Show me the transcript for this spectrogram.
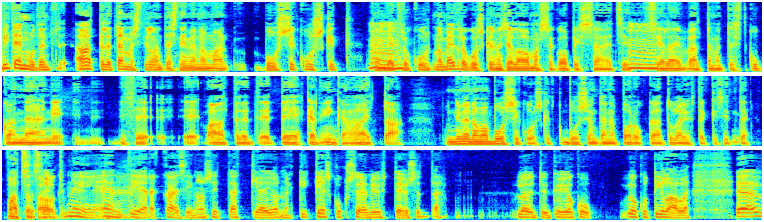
Miten muuten ajattelee tämmöisessä tilanteessa nimenomaan bussikuskit tai mm. metrokuskit? No metrokuski on siellä omassa kopissaan, että sit mm. siellä ei välttämättä sit kukaan näe, niin, niin se e, ajattelee, että ei ehkä niinkään haittaa. Mutta nimenomaan bussikuskit, kun bussi on tänä porukkaa, tulee yhtäkkiä sitten vatsatauti. Se, niin, en tiedä. Kai siinä on sitten äkkiä jonnekin keskukseen yhteys, että löytyykö joku, joku tilalle. Ö,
